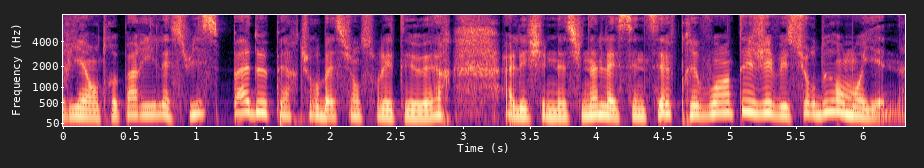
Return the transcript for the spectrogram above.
rien entre Paris et la Suisse. Pas de perturbations sur les TER. À l'échelle nationale, la SNCF prévoit un TGV sur deux en moyenne.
